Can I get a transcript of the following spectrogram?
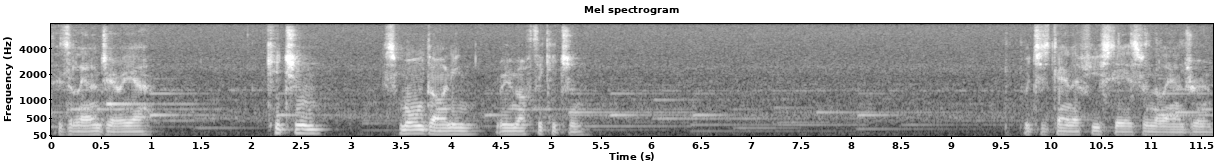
there's a lounge area, kitchen, small dining room off the kitchen, which is down a few stairs from the lounge room.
